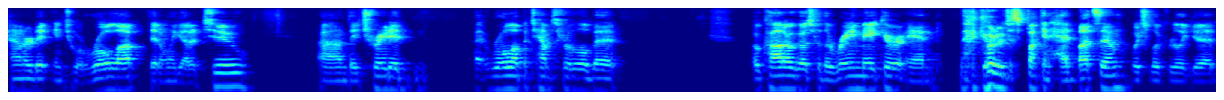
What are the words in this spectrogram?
countered it into a roll up that only got a two. Um, they traded roll up attempts for a little bit. Okada goes for the Rainmaker, and Goto just fucking headbutts him, which looked really good.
